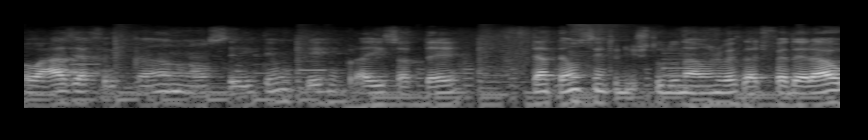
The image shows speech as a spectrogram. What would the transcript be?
ou Ásia africano, não sei, tem um termo para isso até. Tem até um centro de estudo na Universidade Federal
